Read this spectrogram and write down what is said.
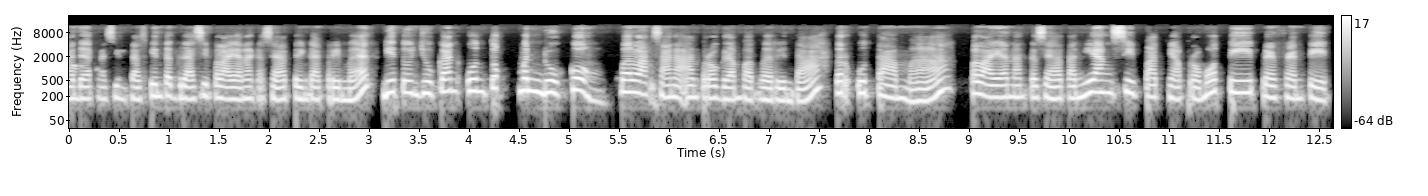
Pada fasilitas integrasi pelayanan kesehatan tingkat primer ditunjukkan untuk mendukung pelaksanaan program pemerintah terutama pelayanan kesehatan yang sifatnya promotif, preventif.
